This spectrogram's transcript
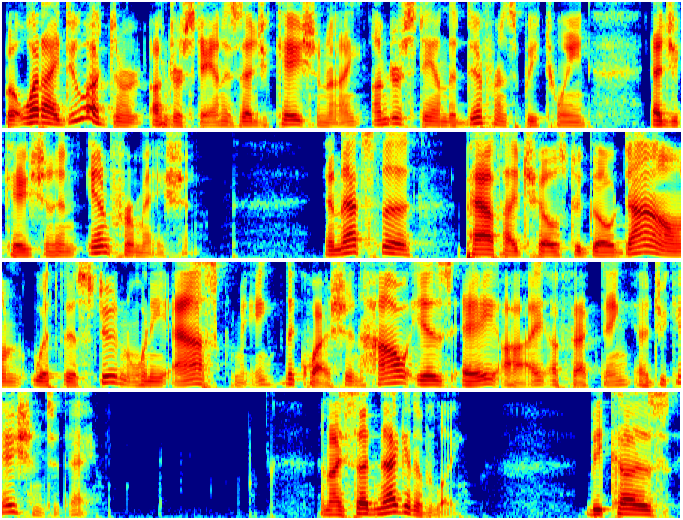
But what I do under, understand is education. I understand the difference between education and information, and that's the path I chose to go down with this student when he asked me the question, "How is AI affecting education today?" And I said negatively, because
